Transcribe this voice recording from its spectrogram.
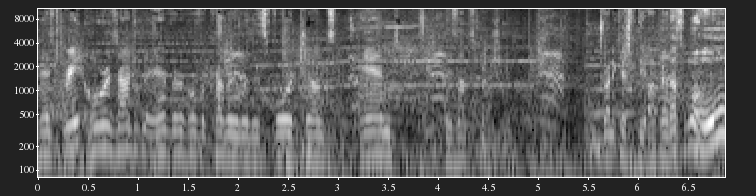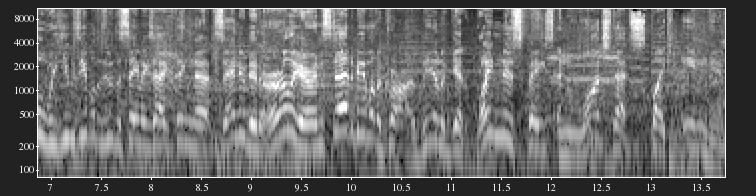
It has great horizontal and vertical recovery with his forward jumps and his up special. Trying to catch the up air. That's whoa! He was able to do the same exact thing that Sandu did earlier. Instead, to be able to cro- be able to get right in his face and launch that spike in him.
